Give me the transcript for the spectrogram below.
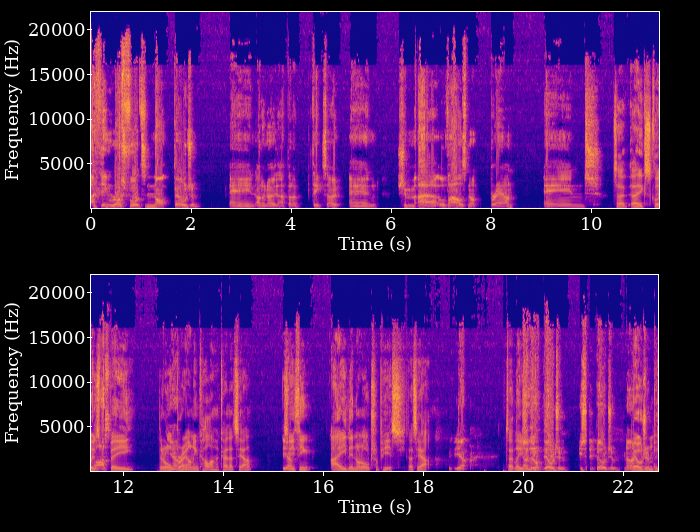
I think Rochefort's not Belgium, and I don't know that, but I think so. And Chim- uh, Orval's not brown, and So that excludes. B. They're all Yeah. brown in colour. Okay, that's out. So you think A, they're not all Trappist. That's out. yeah. So that leaves No, you they're with not Belgium. You said Belgium, no? Belgian P-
